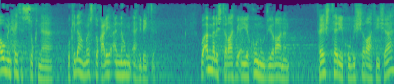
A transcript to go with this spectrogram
أو من حيث السكنى وكلاهما يصدق عليه أنه من أهل بيته. وأما الاشتراك بأن يكونوا جيرانا فيشتركوا بالشراء في شاة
